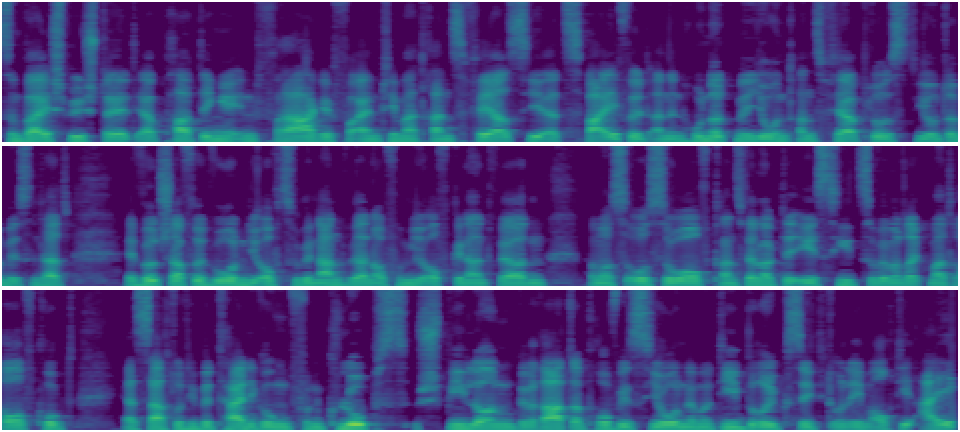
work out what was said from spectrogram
Zum Beispiel stellt er ein paar Dinge in Frage, vor allem Thema Transfers hier. Er zweifelt an den 100 Millionen Transferplus, die unter hat erwirtschaftet wurden, die oft so genannt werden, auch von mir oft genannt werden, wenn man es auch so auf transfermarkt.de sieht, so wenn man direkt mal drauf guckt. Er sagt, durch die Beteiligung von Clubs, Spielern, Beraterprovisionen, wenn man die berücksichtigt und eben auch die eigenen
